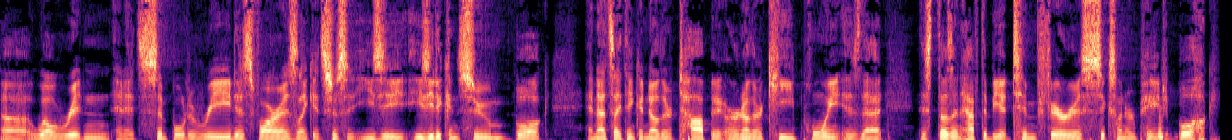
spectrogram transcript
uh, well written and it's simple to read. As far as like, it's just an easy, easy to consume book. And that's, I think, another topic or another key point is that this doesn't have to be a Tim Ferriss 600 page book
